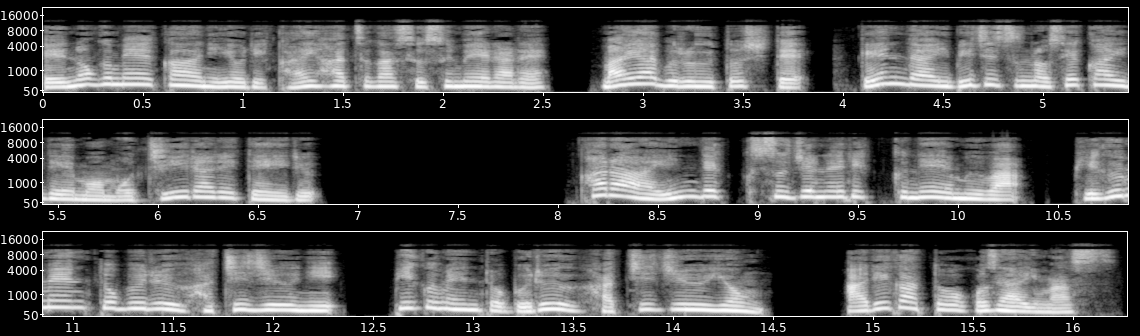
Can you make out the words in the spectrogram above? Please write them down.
絵の具メーカーにより開発が進められ、マヤブルーとして現代美術の世界でも用いられている。カラーインデックスジェネリックネームはピグメントブルー82、ピグメントブルー84。ありがとうございます。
